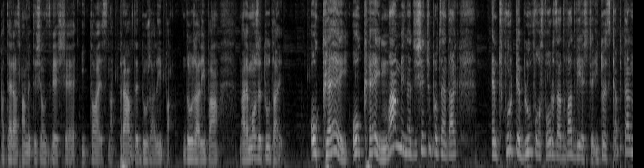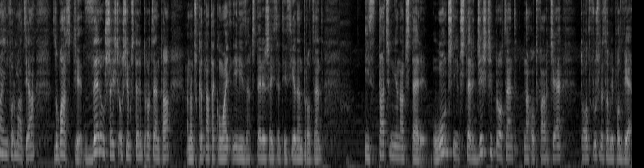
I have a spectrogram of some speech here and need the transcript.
a teraz mamy 1200 i to jest naprawdę duża lipa. Duża lipa, no ale może tutaj Okej, okej, mamy na 10% M4 Blue Phosphor za 2200 i to jest kapitalna informacja. Zobaczcie, 0,684%, a na przykład na taką White Lily za 4600 jest 1% i stać mnie na 4. Łącznie 40% na otwarcie, to otwórzmy sobie po dwie.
